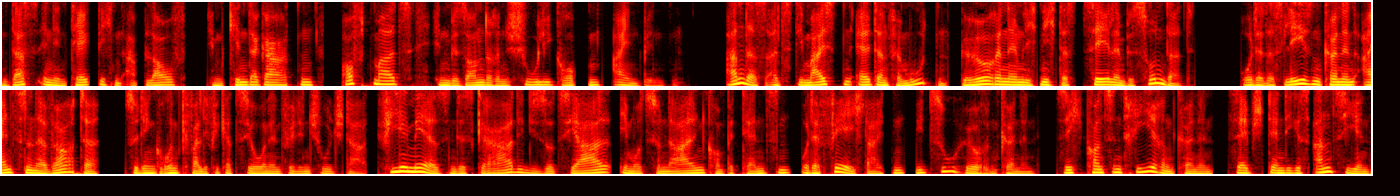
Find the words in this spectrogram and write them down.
und das in den täglichen Ablauf im Kindergarten, oftmals in besonderen Schuligruppen einbinden. Anders als die meisten Eltern vermuten, gehöre nämlich nicht das Zählen bis 100 oder das Lesen können einzelner Wörter zu den Grundqualifikationen für den Schulstart. Vielmehr sind es gerade die sozial-emotionalen Kompetenzen oder Fähigkeiten, wie zuhören können, sich konzentrieren können, selbstständiges Anziehen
